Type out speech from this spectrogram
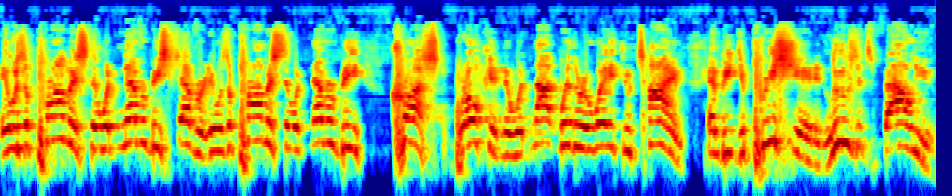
It was a promise that would never be severed. It was a promise that would never be crushed, broken, that would not wither away through time and be depreciated, lose its value.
